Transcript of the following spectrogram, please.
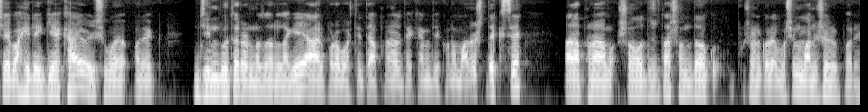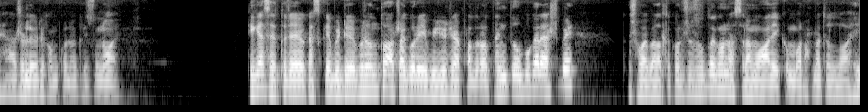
সে বাহিরে গিয়ে খায়, ওই সময় অনেক জিনভূতের নজর লাগে। আর পরবর্তীতে আপনারা দেখেন যে কোনো মানুষ দেখছে আর আপনারা সহযোগিতা সন্দেহ পোষণ করে বসেন মানুষের উপরে। আসলে এরকম কোনো কিছু নয়। ঠিক আছে? তো যাই হোক আজকে ভিডিও পর্যন্ত। আশা করি এই ভিডিওটি আপনাদের অত্যন্ত উপকারে আসবে। তো সবাই ভালো থাকুন, সুস্থ থাকুন। আসসালামু আলাইকুম রহমতুল্লাহি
